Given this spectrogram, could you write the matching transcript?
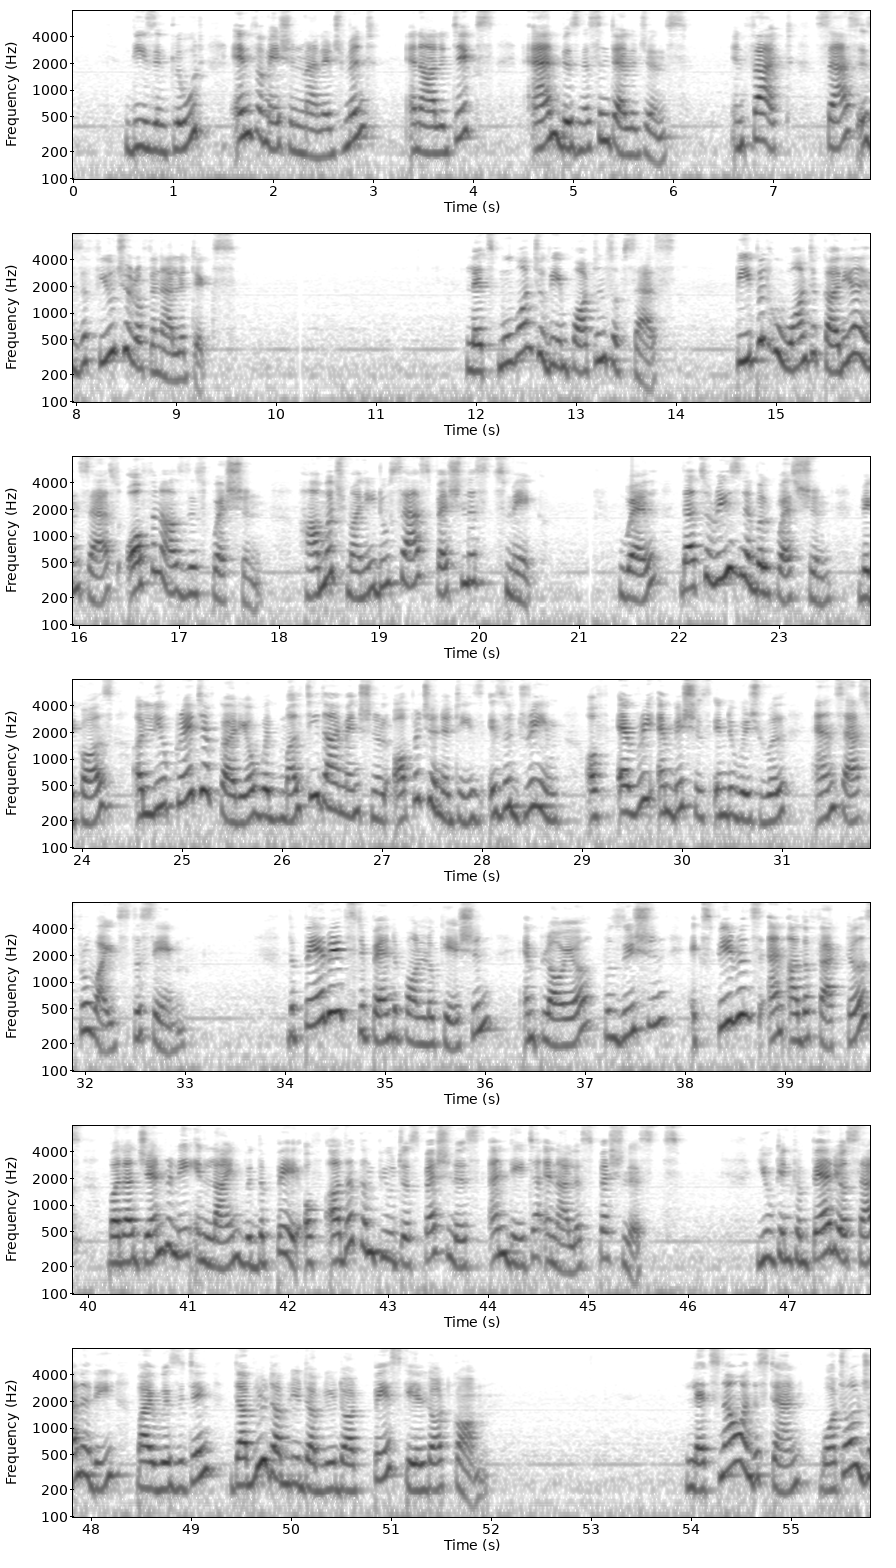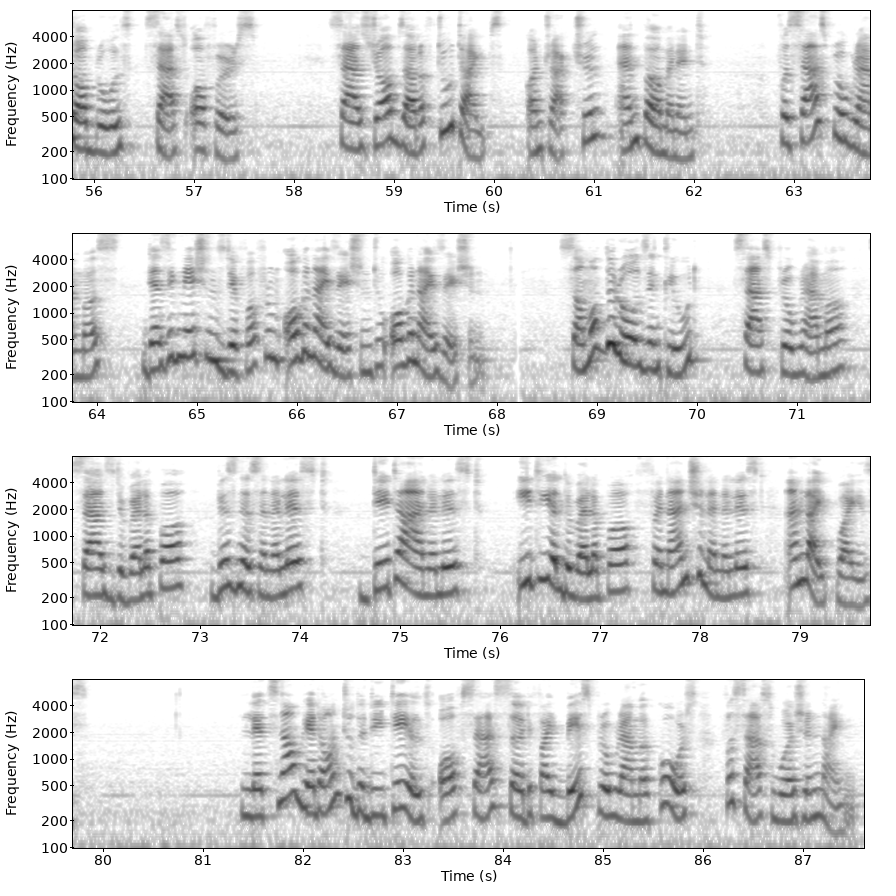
These include information management, analytics, and business intelligence. In fact, SAS is the future of analytics. Let's move on to the importance of SAS. People who want a career in SAS often ask this question, how much money do SAS specialists make? Well, that's a reasonable question because a lucrative career with multi-dimensional opportunities is a dream of every ambitious individual and SAS provides the same. The pay rates depend upon location, employer, position, experience and other factors but are generally in line with the pay of other computer specialists and data analyst specialists. You can compare your salary by visiting www.payscale.com. Let's now understand what all job roles SAS offers. SAS jobs are of two types, contractual and permanent. For SAS programmers, designations differ from organization to organization. Some of the roles include SAS programmer, SAS developer, business analyst, data analyst, ETL developer, financial analyst, and likewise. Let's now get on to the details of SAS Certified Base Programmer course for SAS version 9.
